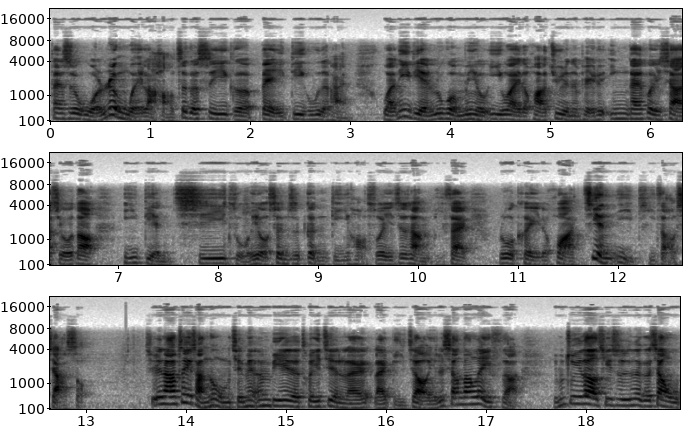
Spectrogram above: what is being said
但是我认为啦，哈，这个是一个被低估的盘，晚一点如果没有意外的话，巨人的赔率应该会下修到一点七左右，甚至更低哈，所以这场比赛如果可以的话，建议提早下手。其实拿这一场跟我们前面 NBA 的推荐来来比较，也是相当类似啊。你们注意到，其实那个像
